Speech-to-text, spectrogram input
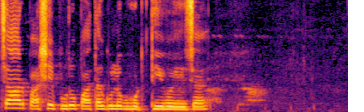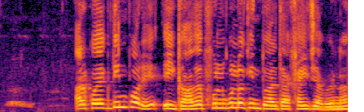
চারপাশে পুরো পাতাগুলো ভর্তি হয়ে যায়। আর কয়েকদিন পরে এই গাঁদা ফুলগুলো কিন্তু আর দেখাই যাবে না।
